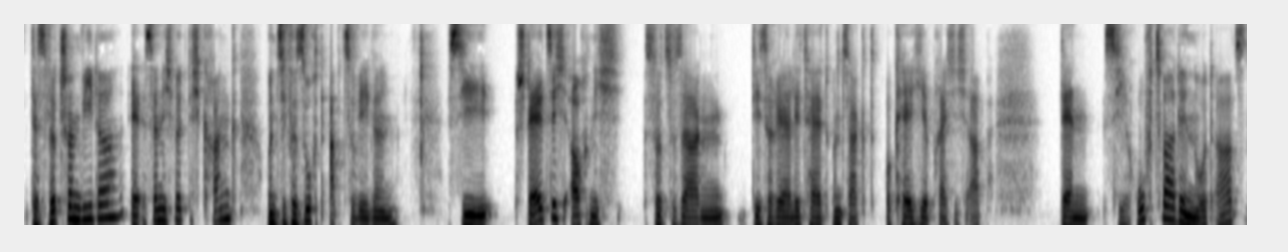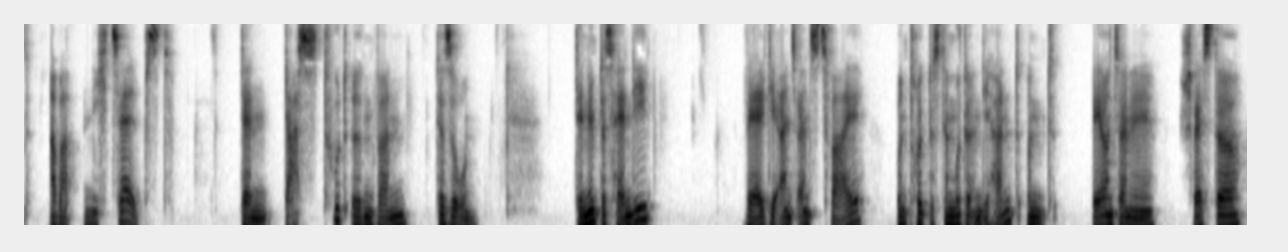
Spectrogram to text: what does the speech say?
das wird schon wieder, er ist ja nicht wirklich krank und sie versucht abzuwiegeln. Sie stellt sich auch nicht sozusagen diese Realität und sagt, okay, hier breche ich ab. Denn sie ruft zwar den Notarzt, aber nicht selbst. Denn das tut irgendwann der Sohn. Der nimmt das Handy, wählt die 112 und drückt es der Mutter in die Hand und er und seine Schwester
